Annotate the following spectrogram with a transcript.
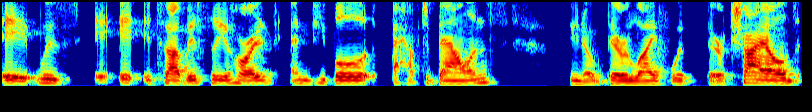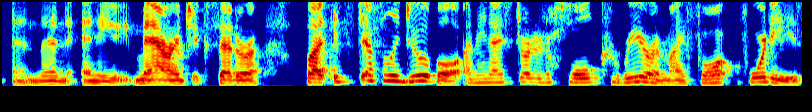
it was, it, it's obviously hard, and people have to balance you know their life with their child and then any marriage etc but it's definitely doable. I mean i started a whole career in my 40s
